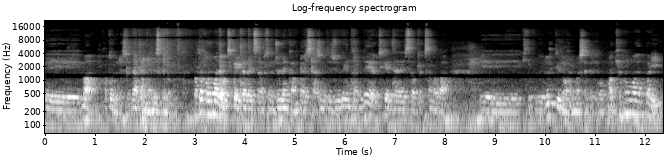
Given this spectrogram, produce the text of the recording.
えーまあ、ほとんどですよね。当たり前ですけど。またこれまでお付き合いいただいてたその10年間バイして初めて10年間でお付き合いいただいてたお客様が、えー来てくれるっていうのはありましたけども、まあ、基本はやっぱり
